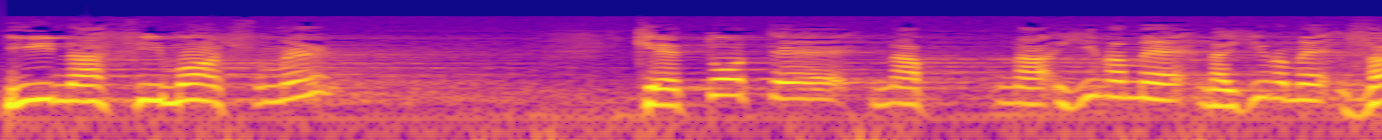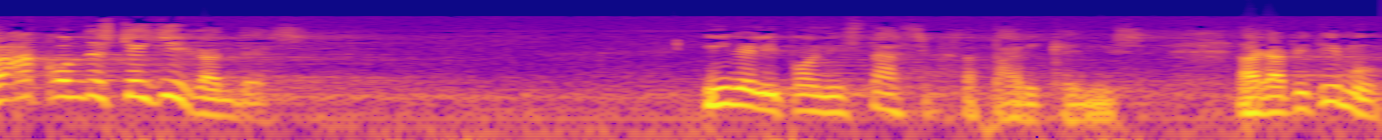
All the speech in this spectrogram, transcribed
ή να θυμώσουμε και τότε να, να, γίνουμε, να γίνουμε δράκοντες και γίγαντες είναι λοιπόν η στάση που θα πάρει κανείς. Αγαπητοί μου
